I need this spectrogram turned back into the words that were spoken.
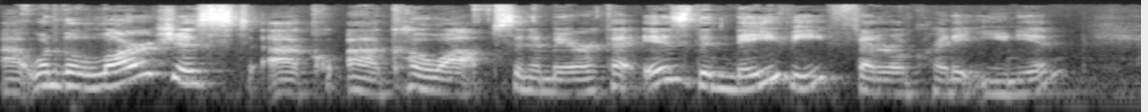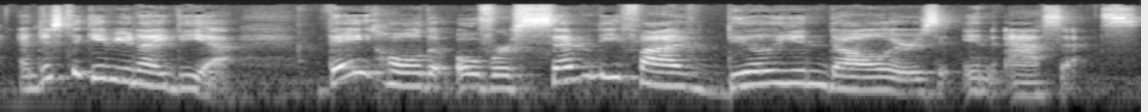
Uh, one of the largest uh, co- uh, co-ops in America is the Navy Federal Credit Union. And just to give you an idea, they hold over $75 billion in assets.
